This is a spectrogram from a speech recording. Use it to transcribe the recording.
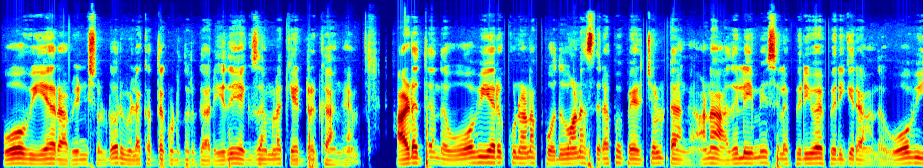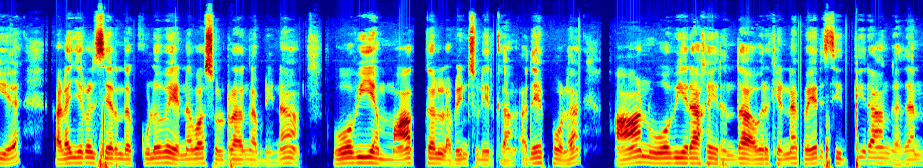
ஓவியர் அப்படின்னு சொல்லிட்டு ஒரு விளக்கத்தை கொடுத்துருக்காரு. இதையும் எக்ஸாமில் கேட்டிருக்காங்க. அடுத்து அந்த ஓவியருக்குண்டான பொதுவான சிறப்பு பெயர் சொல்லிட்டாங்க. ஆனால் அதுலேயுமே சில பிரிவாக பிரிக்கிறாங்க. அந்த ஓவிய கலைஞர்கள் சேர்ந்த குழுவை என்னவா சொல்கிறாங்க அப்படின்னா ஓவிய மாக்கள் அப்படின்னு சொல்லியிருக்காங்க. அதே போல் ஆண் ஓவியராக இருந்தால் அவருக்கு என்ன பெயர்? சித்திராங்கதன்.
